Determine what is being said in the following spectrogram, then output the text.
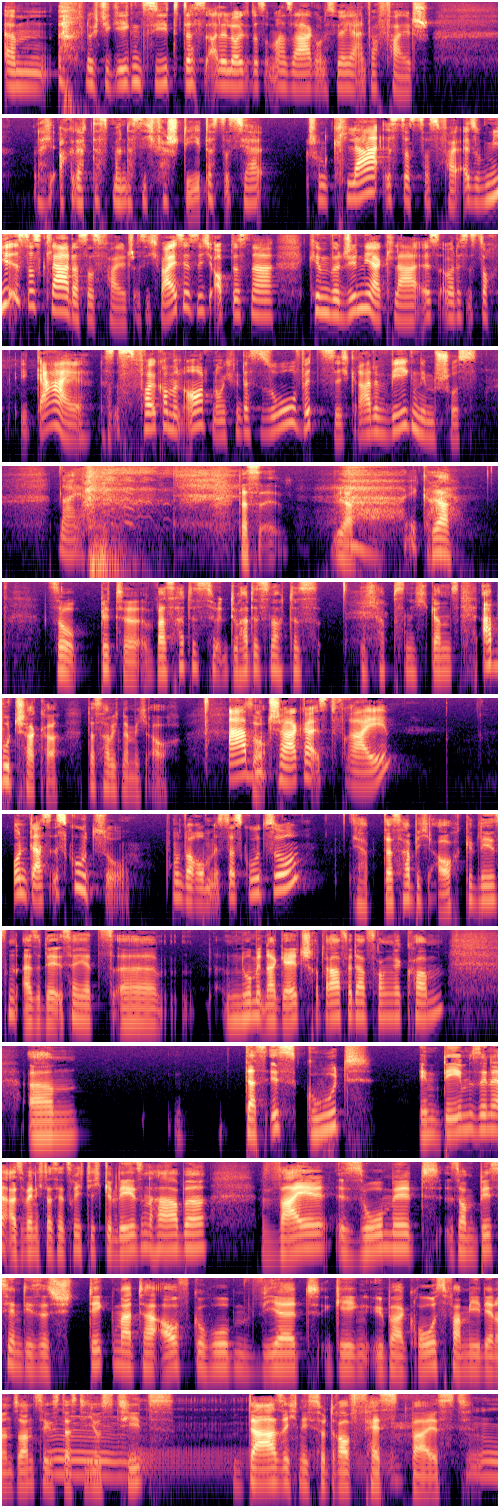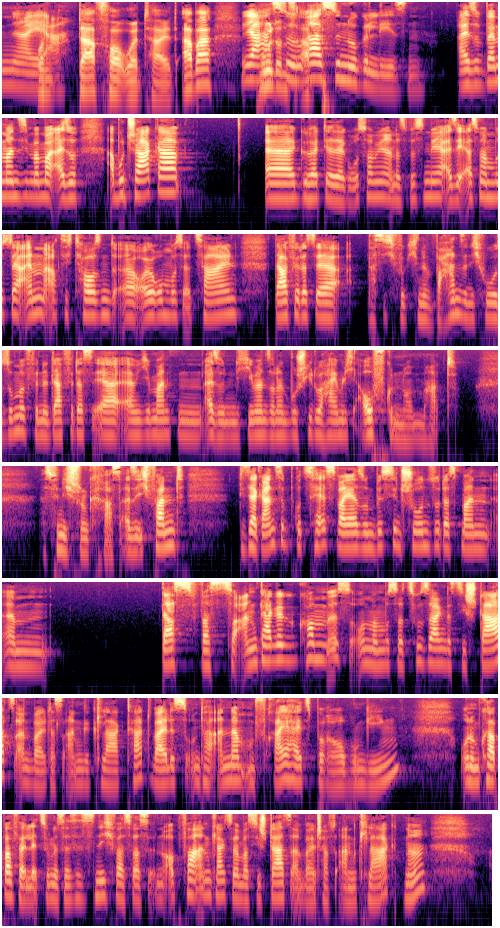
ähm, durch die Gegend zieht, dass alle Leute das immer sagen und es wäre ja einfach falsch. Da habe ich auch gedacht, dass man das nicht versteht, dass das ja schon klar ist, dass das falsch Also mir ist das klar, dass das falsch ist. Ich weiß jetzt nicht, ob das einer Kim Virginia klar ist, aber das ist doch egal. Das ist vollkommen in Ordnung. Ich finde das so witzig, gerade wegen dem Schuss. Naja, Das äh, ja. egal. Ja. So, bitte, was hattest du? Du hattest noch das ich hab's nicht ganz Abu Chaka, das habe ich nämlich auch. Abu So. Chaka ist frei und das ist gut so. Und warum ist das gut so? Ja, das habe ich auch gelesen. Also der ist ja jetzt äh, nur mit einer Geldstrafe davon gekommen. Ähm, das ist gut in dem Sinne, also wenn ich das jetzt richtig gelesen habe, weil somit so ein bisschen dieses Stigmata aufgehoben wird gegenüber Großfamilien und sonstiges, dass die Justiz da sich nicht so drauf festbeißt und Naja. da vorurteilt. Aber Ja, hol hast uns du, ab. hast du nur gelesen. Also wenn man sich mal, also Abu Chaka äh, gehört ja der Großfamilie an, das wissen wir. Also erstmal muss er 81.000 äh, Euro muss er zahlen dafür, dass er, was ich wirklich eine wahnsinnig hohe Summe finde, dafür, dass er äh, jemanden, also nicht jemanden, sondern Bushido heimlich aufgenommen hat. Das finde ich schon krass. Also ich fand, dieser ganze Prozess war ja so ein bisschen schon so, dass man ähm, das, was zur Anklage gekommen ist, und man muss dazu sagen, dass die Staatsanwalt das angeklagt hat, weil es unter anderem um Freiheitsberaubung ging und um Körperverletzung. Das heißt, es ist nicht was, was ein Opfer anklagt, sondern was die Staatsanwaltschaft anklagt. Ne?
